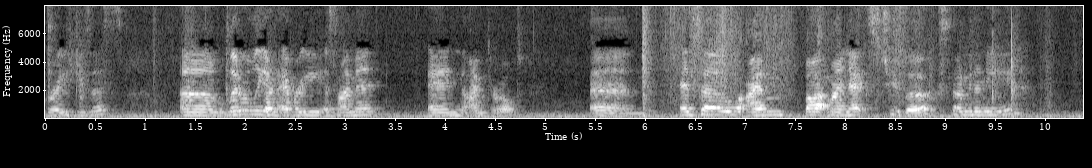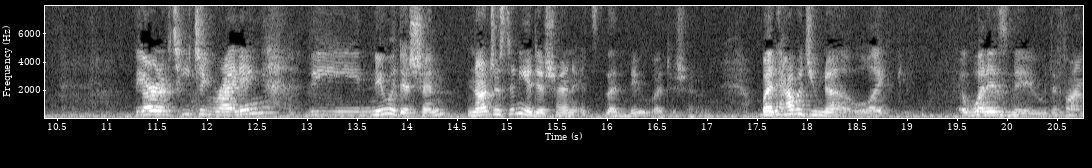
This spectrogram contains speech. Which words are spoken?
Praise Jesus. Um, literally on every assignment, and I'm thrilled. Um, and so I bought my next two books that I'm going to need. The Art of Teaching Writing, the new edition, not just any edition, it's the new edition. But how would you know? Like, what is new? Define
